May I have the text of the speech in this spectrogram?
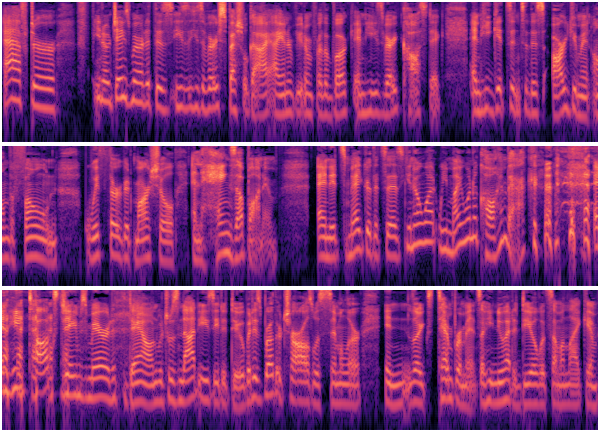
After you know, James Meredith is he's he's a very special guy. I interviewed him for the book, and he's very caustic. And he gets into this argument on the phone with Thurgood Marshall and hangs up on him. And it's Medgar that says, you know what, we might want to call him back. and he talks James Meredith down, which was not easy to do. But his brother Charles was similar in like temperament, so he knew how to deal with someone like him.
